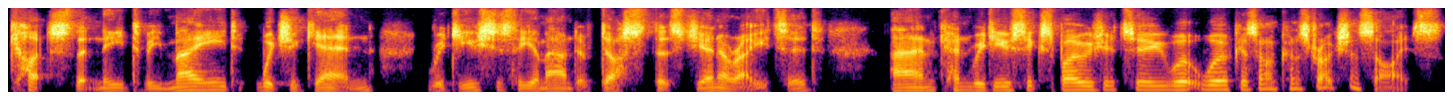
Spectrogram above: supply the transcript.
cuts that need to be made, which again reduces the amount of dust that's generated and can reduce exposure to uh, workers on construction sites.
